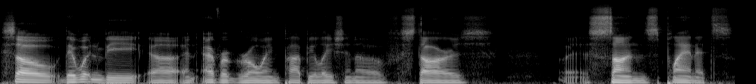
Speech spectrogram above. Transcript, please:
So there wouldn't be uh, an ever growing population of stars, uh, suns, planets,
